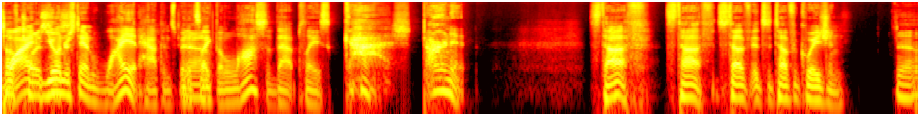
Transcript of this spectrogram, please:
Tough why choices. you understand why it happens, but it's like the loss of that place. Gosh darn it, it's tough. It's tough. It's tough. It's a tough equation. Yeah.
